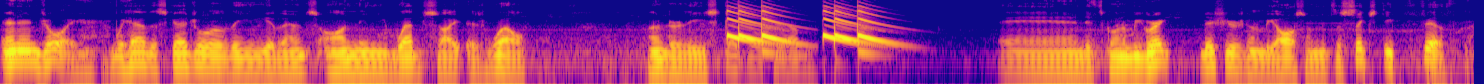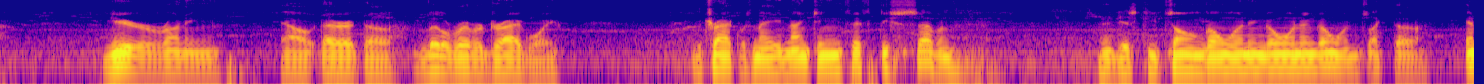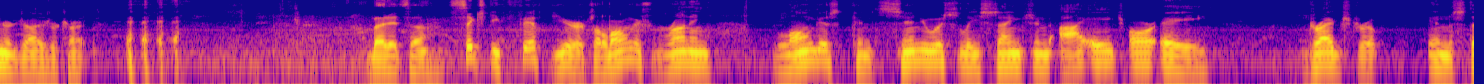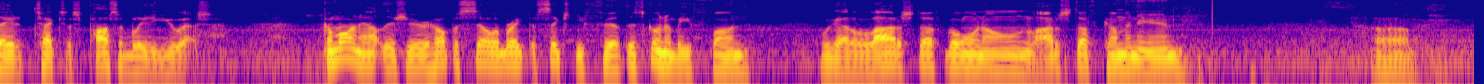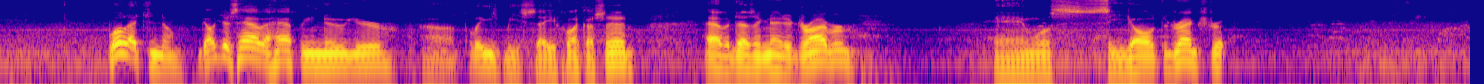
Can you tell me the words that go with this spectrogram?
and enjoy. We have the schedule of the events on the website as well under the schedule tab. And it's going to be great. This year is going to be awesome. It's the 65th year running out there at the Little River Dragway. The track was made in 1957 and it just keeps on going and going and going. It's like the Energizer track. but it's a 65th year. It's the longest running, longest continuously sanctioned IHRA drag strip in the state of Texas, possibly the U.S. Come on out this year. Help us celebrate the 65th. It's going to be fun. We got a lot of stuff going on, a lot of stuff coming in. Uh, we'll let you know. Y'all just have a happy new year. Uh, please be safe, like I said. Have a designated driver. And we'll see y'all at the drag strip.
